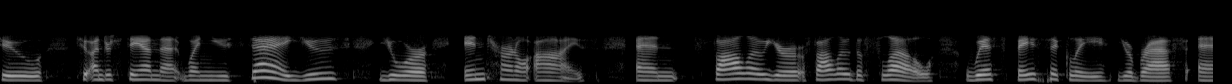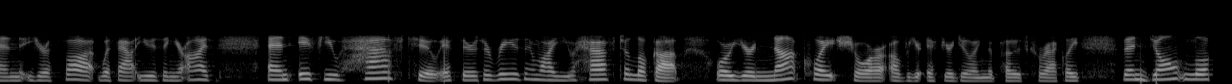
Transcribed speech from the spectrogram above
to to understand that when you say use your internal eyes and follow your follow the flow with basically your breath and your thought without using your eyes and if you have to if there's a reason why you have to look up or you're not quite sure of your, if you're doing the pose correctly then don't look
